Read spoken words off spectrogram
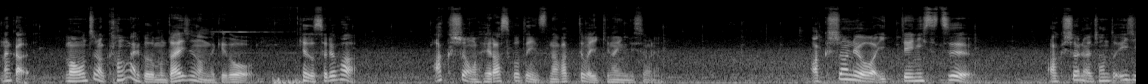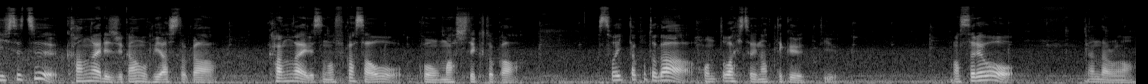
なんかまあもちろん考えることも大事なんだけどけどそれはアクションを減らすことにつながってはいけないんですよね。アクション量は一定にしつつアクション量をちゃんと維持しつつ考える時間を増やすとか考えるその深さをこう増していくとかそういったことが本当は必要になってくるっていう、まあ、それをなんだろ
